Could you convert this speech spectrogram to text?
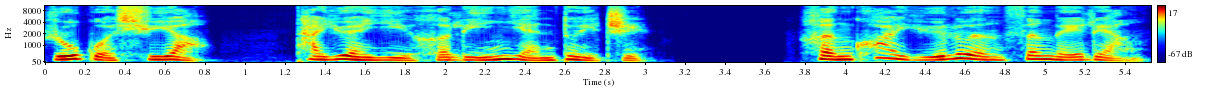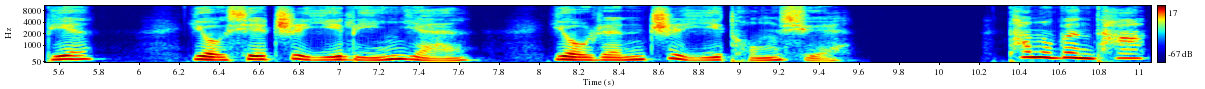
如果需要，他愿意和林岩对峙。很快，舆论分为两边，有些质疑林岩，有人质疑同学。他们问他：“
